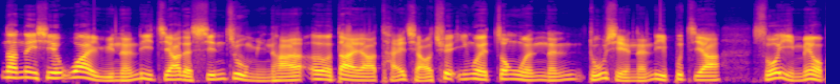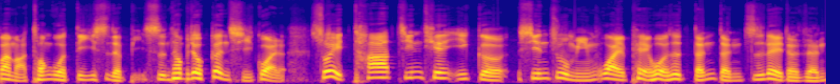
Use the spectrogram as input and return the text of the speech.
那那些外语能力佳的新住民啊、二代啊、台侨，却因为中文能读写能力不佳。所以没有办法通过第一次的笔试，那不就更奇怪了？所以他今天一个新著名外配或者是等等之类的人，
